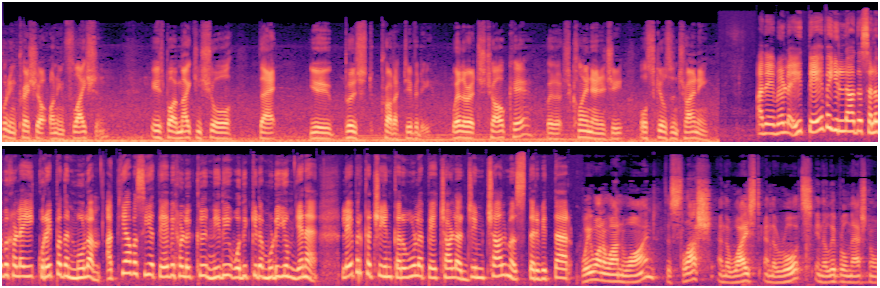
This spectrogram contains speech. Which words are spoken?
putting pressure on inflation is by making sure that you boost productivity, whether it's childcare, whether it's clean energy, or skills and training. அதேவேளை தேவையில்லாத செலவுகளை குறைப்பதன் மூலம் அத்தியாவசிய தேவைகளுக்கு நிதி ஒதுக்கிட முடியும் என லேபர் கட்சியின் கருவூல பேச்சாளர் ஜிம் சால்மஸ் தெரிவித்தார் We want to unwind the slush and the waste and the rorts in the Liberal national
